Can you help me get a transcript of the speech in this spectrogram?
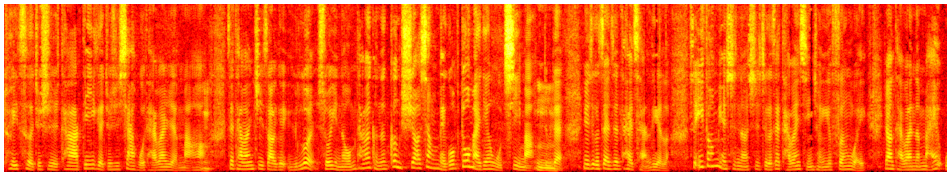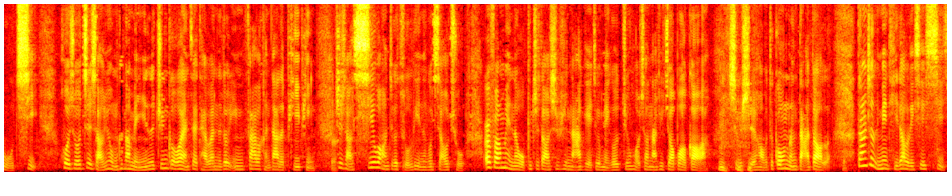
推测就是他第一个就是吓唬台湾人嘛哈，在台湾制造一个舆论，所以呢，我们台湾可能更需要向美国多买点武器嘛，对不对？因为这个战争太惨烈了，所以一方面是呢，是这个在台湾形成一个氛围，让台湾呢买武器，或者说至少，因为我们看到每年的军购案在台湾呢都引发了很大的批评，至少希望这个阻力能够消除。二方面呢，我不知道是不是拿给这个美国的军火商拿去交报告啊，是不是哈？我的功能达到了。当然这里面提到了一些细节。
